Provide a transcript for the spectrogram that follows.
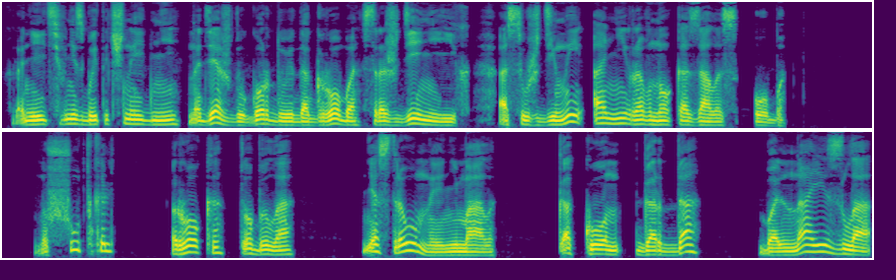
Хранить в несбыточные дни надежду гордую до гроба с рождения их, осуждены они равно, казалось, оба. Но шутка ль, рока то была, не остроумная немало, как он горда, больна и зла,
